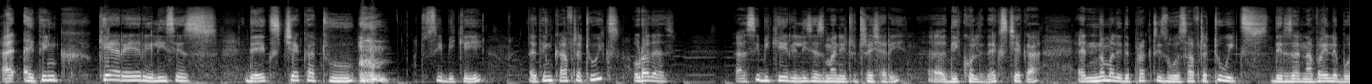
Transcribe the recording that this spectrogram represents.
I, I think KRA releases the exchequer to to CBK. I think after two weeks, or rather, uh, CBK releases money to Treasury. Uh, they call it the exchequer, and normally the practice was after two weeks there is an available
